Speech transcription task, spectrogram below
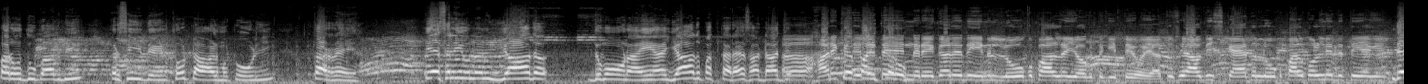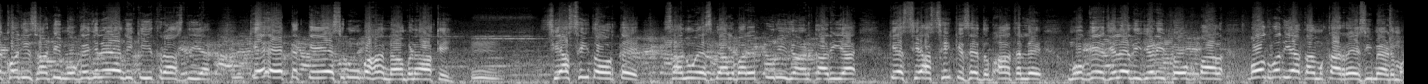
ਪਰ ਉਦੋਂ ਬਾਅਦ ਵੀ ਰਸੀਦ ਦੇਣ ਤੋਂ ਟਾਲ ਮਟੋਲੀ ਕਰ ਰਹੇ ਆ। ਇਸ ਲਈ ਉਹਨਾਂ ਨੂੰ ਯਾਦ ਦਿਵਾਉਣ ਆਏ ਆ। ਯਾਦ ਪੱਤਰ ਹੈ ਸਾਡਾ ਅੱਜ ਹਰ ਇੱਕ ਜ਼ਿਲ੍ਹੇ ਤੇ। ਨਰੇਗਾ ਦੇ ਅਧੀਨ ਲੋਕਪਾਲ ਨਿਯੁਕਤ ਕੀਤੇ ਹੋਏ ਆ। ਤੁਸੀਂ ਆਪਦੀ ਸ਼ਿਕਾਇਤ ਲੋਕਪਾਲ ਕੋਲ ਨਹੀਂ ਦਿੱਤੀ ਹੈਗੀ। ਦੇਖੋ ਜੀ ਸਾਡੀ ਮੋਗੇ ਜ਼ਿਲ੍ਹਿਆਂ ਦੀ ਕੀ ਤਰਾਸਦੀ ਹੈ ਕਿ ਇੱਕ ਕੇਸ ਨੂੰ ਬਹਾਨਾ ਬਣਾ ਕੇ ਸਿਆਸੀ ਤੌਰ ਤੇ ਸਾਨੂੰ ਇਸ ਗੱਲ ਬਾਰੇ ਪੂਰੀ ਜਾਣਕਾਰੀ ਹੈ ਕਿ ਸਿਆਸੀ ਕਿਸੇ ਦਬਾਅ ਥੱਲੇ ਮੋਗੇ ਜ਼ਿਲ੍ਹੇ ਦੀ ਜਿਹੜੀ ਲੋਕਪਾਲ ਬਹੁਤ ਵਧੀਆ ਕੰਮ ਕਰ ਰਹੇ ਸੀ ਮੈਡਮ।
